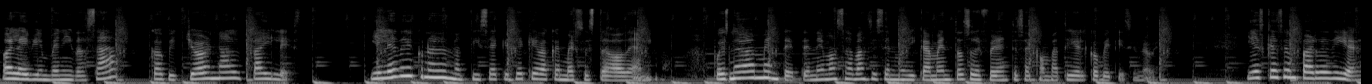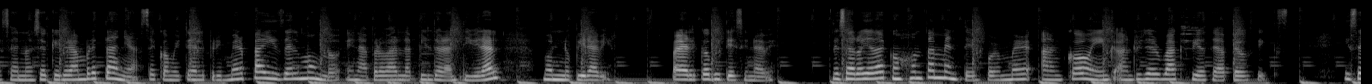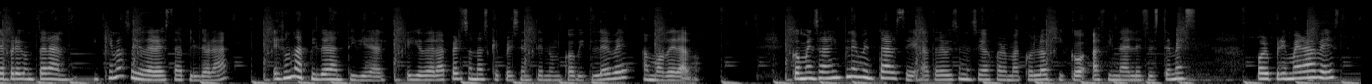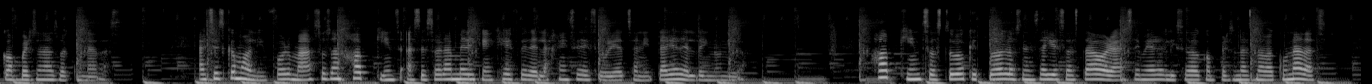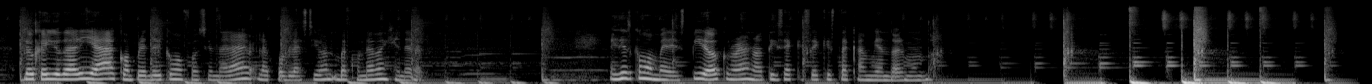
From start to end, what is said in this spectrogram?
Hola y bienvenidos a COVID Journal Bailes. Y el día de hoy con una noticia que sé que va a cambiar su estado de ánimo, pues nuevamente tenemos avances en medicamentos referentes a combatir el COVID-19. Y es que hace un par de días se anunció que Gran Bretaña se convirtió en el primer país del mundo en aprobar la píldora antiviral Molnupiravir para el COVID-19, desarrollada conjuntamente por Mer Coing and Ritterback Biotherapeutics. Y se preguntarán, ¿y qué nos ayudará esta píldora? Es una píldora antiviral que ayudará a personas que presenten un COVID leve a moderado. Comenzará a implementarse a través de un estudio farmacológico a finales de este mes, por primera vez con personas vacunadas. Así es como lo informa Susan Hopkins, asesora médica en jefe de la Agencia de Seguridad Sanitaria del Reino Unido. Hopkins sostuvo que todos los ensayos hasta ahora se habían realizado con personas no vacunadas, lo que ayudaría a comprender cómo funcionará la población vacunada en general. Así es como me despido con una noticia que sé que está cambiando al mundo.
